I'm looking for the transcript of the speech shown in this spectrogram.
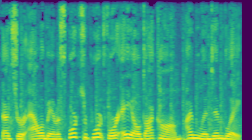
That's your Alabama Sports Report for AL.com. I'm Lyndon Blake.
